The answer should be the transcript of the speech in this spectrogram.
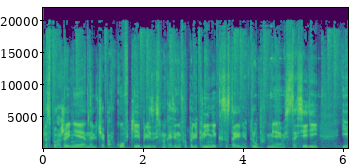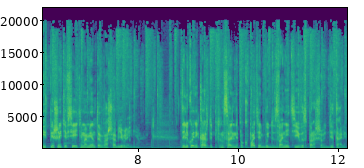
Расположение, наличие парковки, близость магазинов и поликлиник, состояние труб, меняемость соседей. И впишите все эти моменты в ваше объявление. Далеко не каждый потенциальный покупатель будет звонить и выспрашивать детали.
